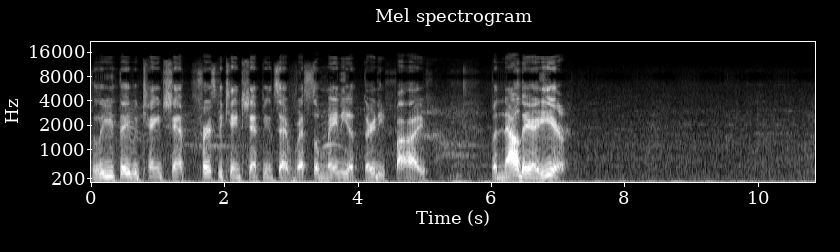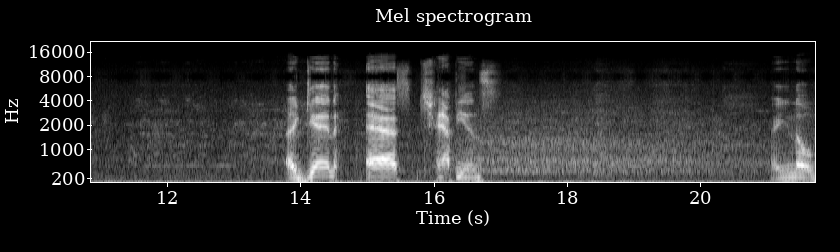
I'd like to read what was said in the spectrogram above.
Believe they became champ first became champions at WrestleMania 35. But now they're here. Again as champions. And you know,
